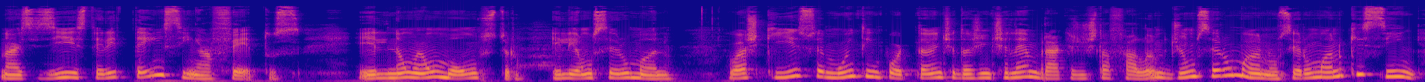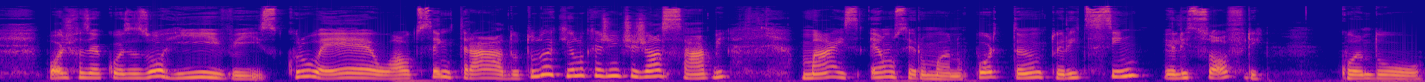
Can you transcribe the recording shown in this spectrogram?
narcisista, ele tem sim afetos. Ele não é um monstro, ele é um ser humano. Eu acho que isso é muito importante da gente lembrar que a gente está falando de um ser humano, um ser humano que sim, pode fazer coisas horríveis, cruel, autocentrado, tudo aquilo que a gente já sabe, mas é um ser humano. Portanto, ele sim, ele sofre quando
